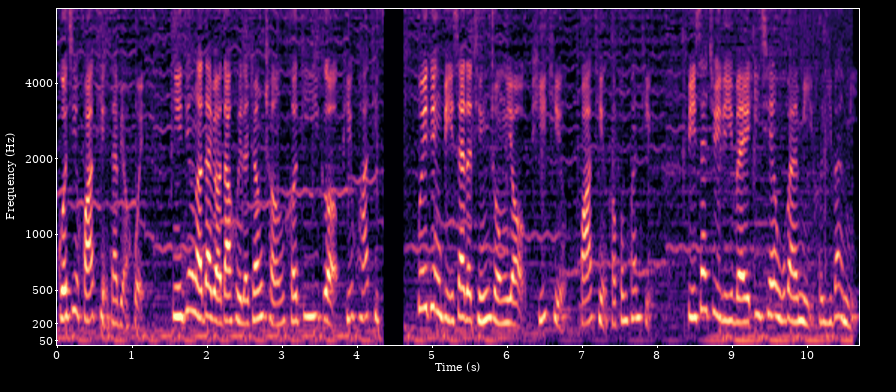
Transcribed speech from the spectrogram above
国际划艇代表会，拟定了代表大会的章程和第一个皮划艇，规定比赛的艇种有皮艇、划艇和风帆艇，比赛距离为一千五百米和一万米，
